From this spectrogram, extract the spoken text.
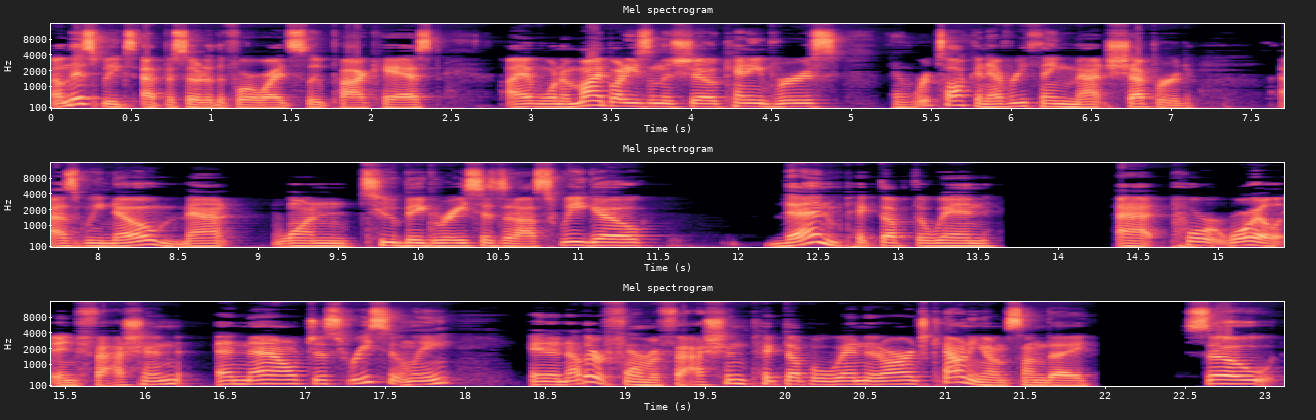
On this week's episode of the Four Wide Salute podcast, I have one of my buddies on the show, Kenny Bruce, and we're talking everything Matt Sheppard. As we know, Matt won two big races at Oswego, then picked up the win at Port Royal in fashion, and now just recently, in another form of fashion, picked up a win at Orange County on Sunday. So,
